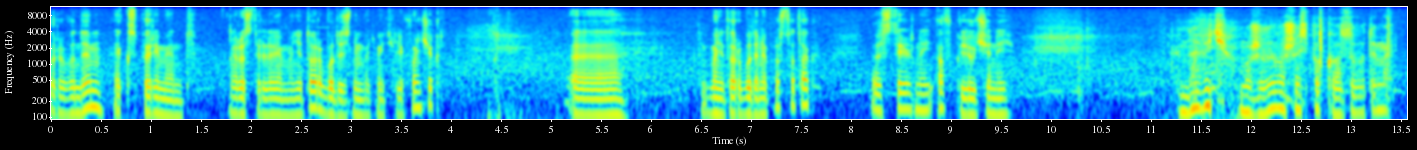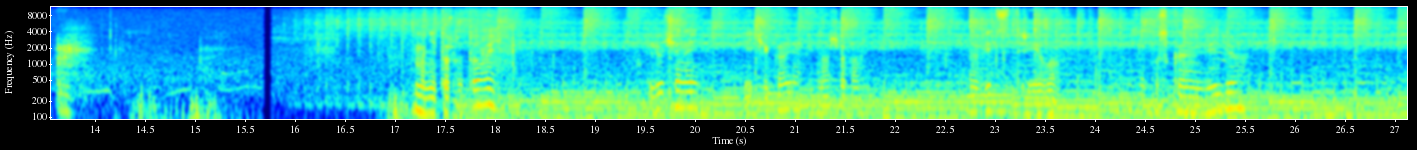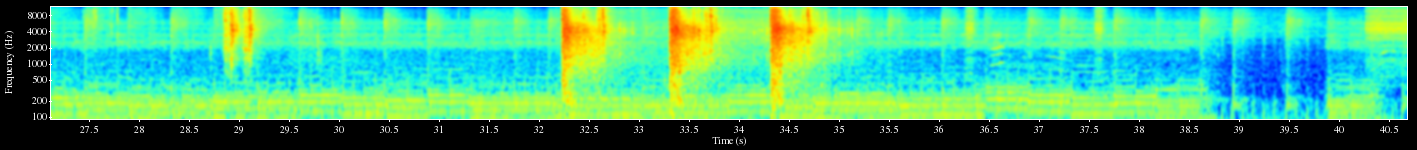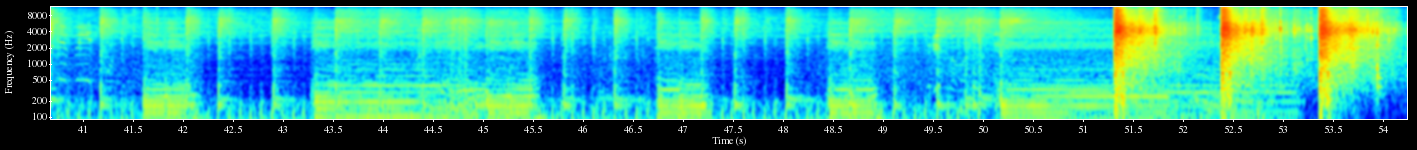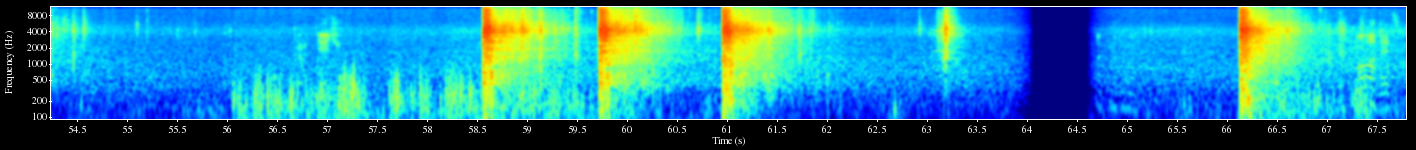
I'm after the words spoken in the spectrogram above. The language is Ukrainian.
Проведемо експеримент. Розстріляю монітор, буде знімати мій телефончик. Е, монітор буде не просто так розстріляний, а включений. Навіть, можливо, щось показуватиме. Монітор готовий, включений і чекає нашого відстрілу. Запускаємо відео. Молодець.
